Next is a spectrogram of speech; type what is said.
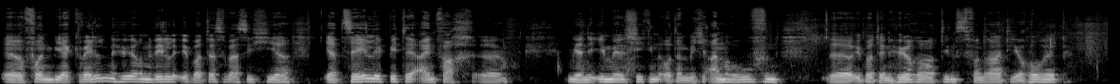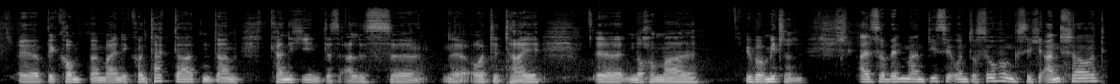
äh, von mir Quellen hören will über das, was ich hier erzähle, bitte einfach äh, mir eine E-Mail schicken oder mich anrufen äh, über den Hörerdienst von Radio Horeb äh, bekommt man meine Kontaktdaten, dann kann ich Ihnen das alles äh, äh au Detail äh, noch einmal übermitteln. Also wenn man diese Untersuchung sich anschaut,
